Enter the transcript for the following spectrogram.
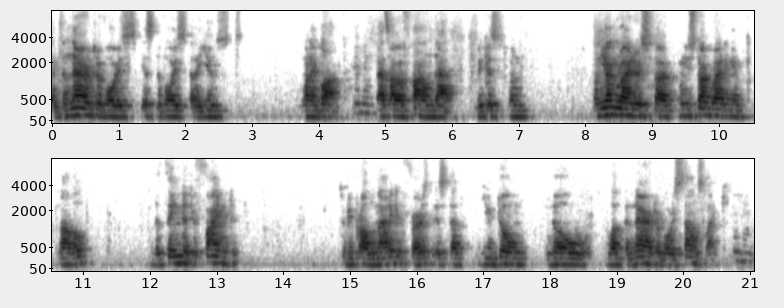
Like the narrator voice is the voice that I used when I blogged. Mhm. That's how I found that, because when, when young writers start, when you start writing a novel, the thing that you find to be problematic at first is that you don't know what the narrator voice sounds like. Mhm.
